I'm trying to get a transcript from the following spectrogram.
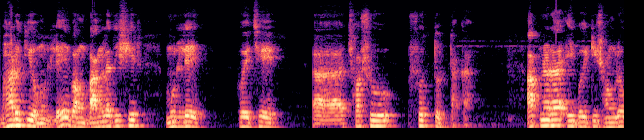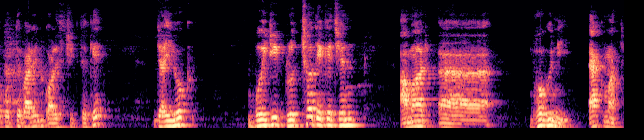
ভারতীয় মূল্যে এবং বাংলাদেশের মূল্যে হয়েছে ছশো সত্তর টাকা। আপনারা এই বইটি সংগ্রহ করতে পারেন কলেজ স্ট্রিট থেকে। যাই হোক, বইটির প্রচ্ছদ এঁকেছেন আমার ভগ্নী, একমাত্র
